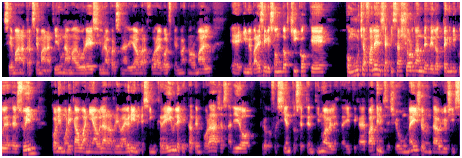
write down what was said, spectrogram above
semana tras semana. Tiene una madurez y una personalidad para jugar al golf que no es normal. Eh, y me parece que son dos chicos que con muchas falencias, quizás Jordan desde lo técnico y desde el swing, Colin Morikawa ni hablar arriba de green. Es increíble que esta temporada haya salido creo que fue 179 la estadística de Pattin y se llevó un Major, un WGC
